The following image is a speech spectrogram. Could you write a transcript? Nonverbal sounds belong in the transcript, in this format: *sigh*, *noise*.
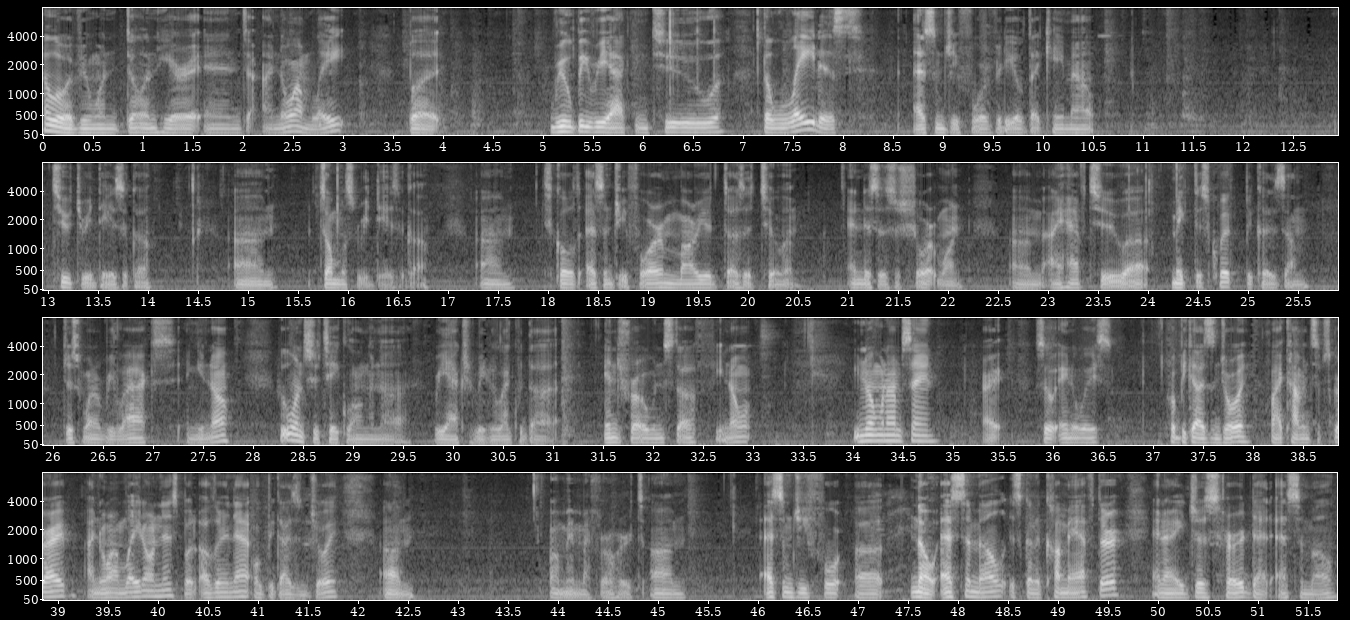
Hello everyone, Dylan here, and I know I'm late, but we'll be reacting to the latest SMG4 video that came out two, three days ago. Um, it's almost three days ago. Um, it's called SMG4, Mario Does It To Him, and this is a short one. Um, I have to uh, make this quick because I um, just want to relax, and you know, who wants to take long on a reaction video like with the intro and stuff you know? You know what i'm saying? All right so anyways hope you guys enjoy. Like comment subscribe. I know i'm late on this but other than that hope you guys enjoy. Um oh man my throat hurts. Um smg4 uh no sml is gonna come after and i just heard that sml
